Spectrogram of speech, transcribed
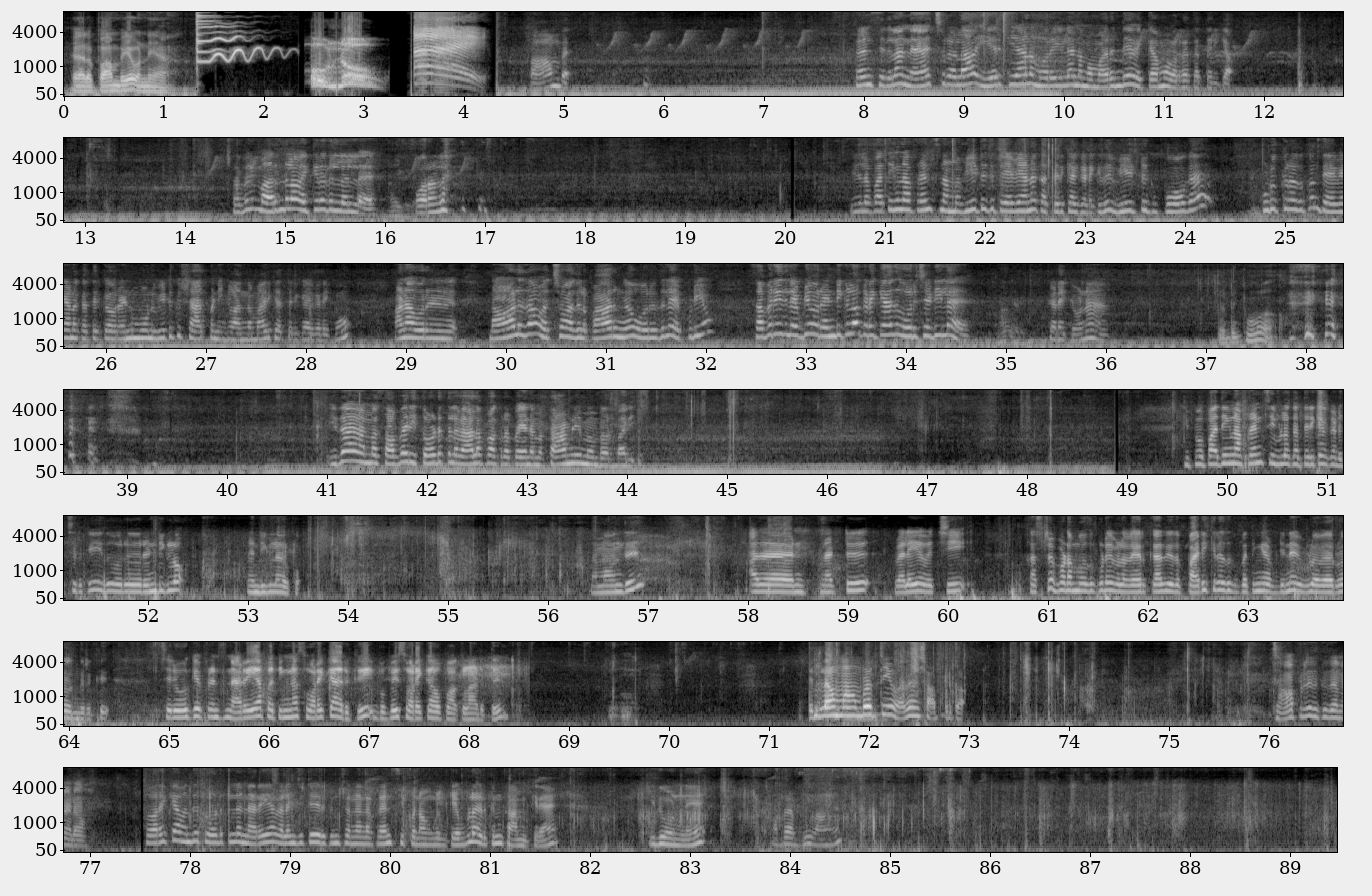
வேற பாம்பையா ஒன்னையா பாம்பை. ஃப்ரெண்ட்ஸ் இதெல்லாம் நேச்சுரலா இயற்கையான முறையில நம்ம மருந்தே வைக்காம வர்ற கத்திரிக்காய். சபரி மருந்தெல்லாம் வைக்கிறது இல்லைல்ல? உரம்லாம் இதுல பாத்தீங்கன்னா ஃப்ரெண்ட்ஸ் நம்ம வீட்டுக்கு தேவையான கத்திரிக்காய் கிடைக்குது. வீட்டுக்கு போக கொடுக்கறதுக்கும் தேவையான கத்திரிக்காய். ரெண்டு மூணு வீட்டுக்கு ஷேர் பண்ணிக்கலாம். அந்த மாதிரி கத்திரிக்காய் கிடைக்கும். ஆனா ஒரு நாலு தான் வச்சோம். அதுல பாருங்க ஒரு இதுல எப்படியும் சபரி இதுல எப்படியும் ஒரு ரெண்டு கிலோ கிடைக்காது ஒரு செடியில. கிடைக்கும்னா? கிடைக்குமா? இதான் நம்ம சபரி தோட்டத்துல வேலை பார்க்குற பையன் நம்ம ஃபேமிலி மெம்பர் மாதிரி. இப்போ பார்த்தீங்கன்னா ஃப்ரெண்ட்ஸ் இவ்வளோ கத்திரிக்காய் கிடச்சிருக்கு. இது ஒரு ரெண்டு கிலோ. ரெண்டு கிலோ இருக்கும். நம்ம வந்து அதை நட்டு விளைய வச்சு கஷ்டப்படும் போது கூட இவ்வளோ வேர்க்காது. இதை பறிக்கிறதுக்கு பார்த்தீங்க அப்படின்னா இவ்வளோ வேர்வை வந்திருக்கு. சரி ஓகே ஃப்ரெண்ட்ஸ் நிறையா பார்த்தீங்கன்னா சுரைக்காய் இருக்குது இப்போ போய் சுரைக்காவை பார்க்கலாம் அடுத்து. எல்லா மாம்பழத்தையும் வந்து சாப்பிட்ருக்கா சாப்பிட்றதுக்கு தான் மேடம் சுரைக்காய் வந்து தோட்டத்தில் நிறைய விளைஞ்சிட்டே இருக்குன்னு சொன்னல ஃப்ரெண்ட்ஸ் இப்போ நான் உங்களுக்கு எவ்வளோ இருக்குன்னு காமிக்கிறேன். இது ஒன்று அப்புறம் அப்படி வாங்க.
